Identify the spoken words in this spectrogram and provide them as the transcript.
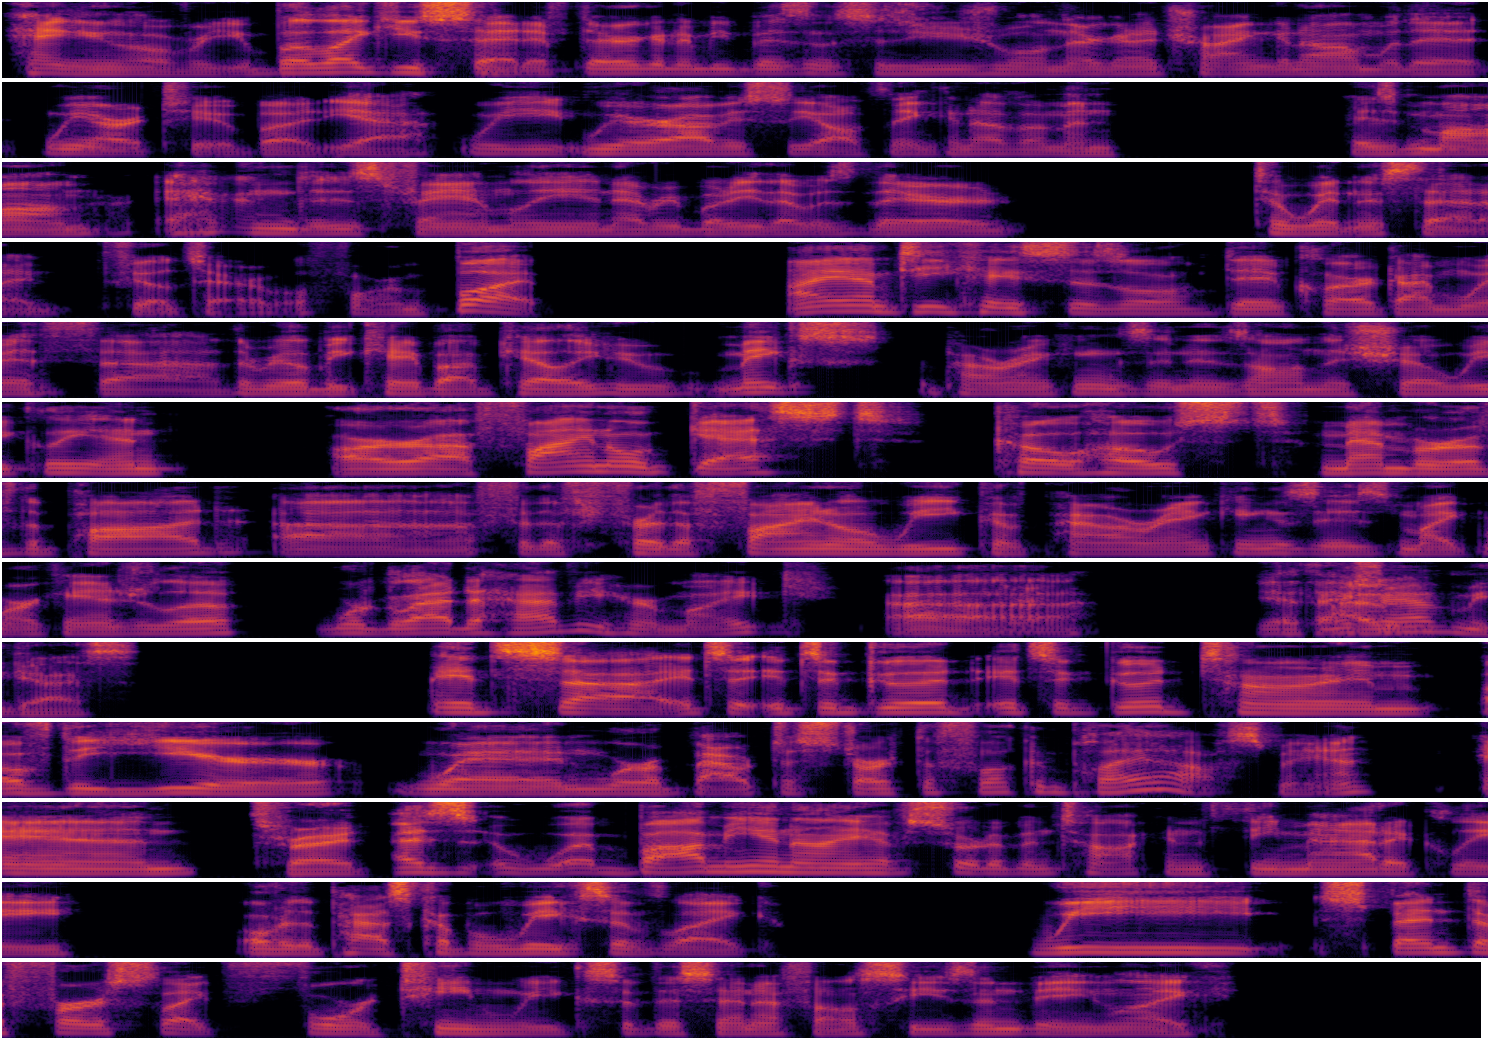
hanging over you. But like you said, if they're going to be business as usual and they're going to try and get on with it, we are too. But yeah, we we are obviously all thinking of him and his mom and his family and everybody that was there to witness that. I feel terrible for him. But I am DK Sizzle, Dave Clark. I'm with uh, the real BK Bob Kelly, who makes the Power Rankings and is on the show weekly. And our uh, final guest, co-host, member of the pod uh, for the for the final week of Power Rankings is Mike Marcangelo. We're glad to have you here, Mike. Uh, yeah, thanks I, for having me, guys. It's uh, it's a, it's a good it's a good time of the year when we're about to start the fucking playoffs, man. And that's right. As Bobby and I have sort of been talking thematically over the past couple of weeks of like we spent the first like 14 weeks of this NFL season being like,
